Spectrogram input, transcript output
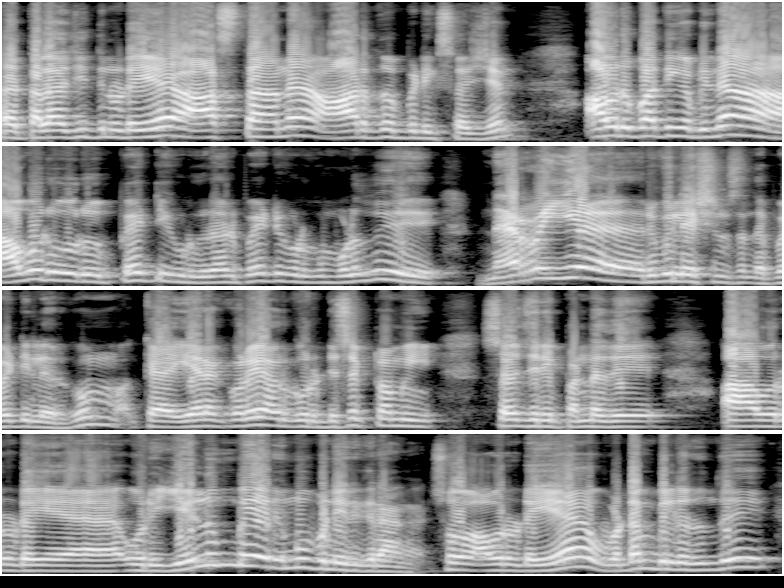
அஹ், தல அஜித்தினுடைய ஆஸ்தான ஆர்த்தோபெடிக் சர்ஜன் அவர் பார்த்தீங்க அப்படின்னா அவர் ஒரு பேட்டி கொடுக்குறாரு. பேட்டி கொடுக்கும் பொழுது நிறைய ரிவிலேஷன்ஸ் அந்த பேட்டியில் இருக்கும். க- ஏறக்குறைய அவருக்கு ஒரு டிசெக்டோமி சர்ஜரி பண்ணது. அவருடைய ஒரு எலும்பே ரிமூவ் பண்ணியிருக்கிறாங்க. ஸோ அவருடைய உடம்பிலிருந்து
